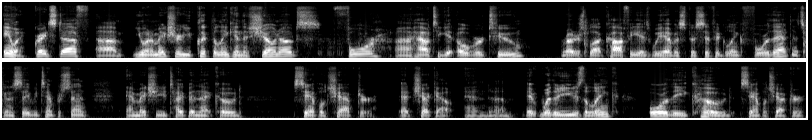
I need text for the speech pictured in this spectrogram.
anyway, great stuff. Um, you want to make sure you click the link in the show notes for uh, how to get over to Writer's Block Coffee, as we have a specific link for that. That's going to save you 10%. And make sure you type in that code sample chapter at checkout. And um, it, whether you use the link or the code sample chapter,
